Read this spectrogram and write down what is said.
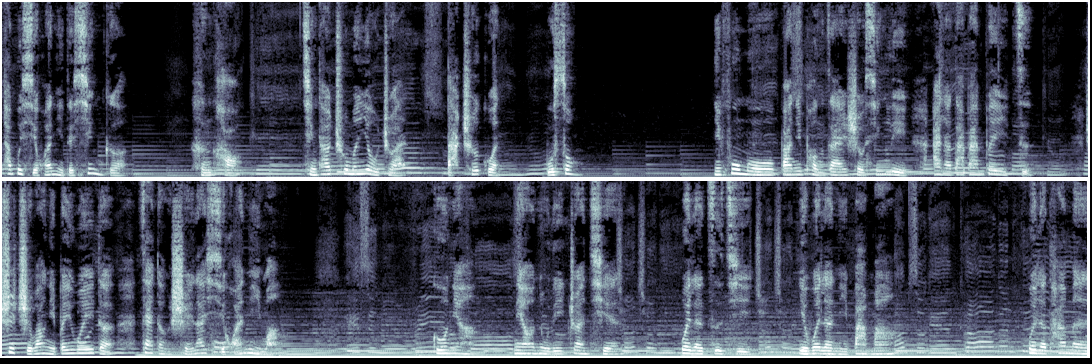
他不喜欢你的性格，很好，请他出门右转，打车滚，不送。你父母把你捧在手心里，爱了大半辈子，是指望你卑微的在等谁来喜欢你吗？姑娘，你要努力赚钱，为了自己，也为了你爸妈。为了他们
